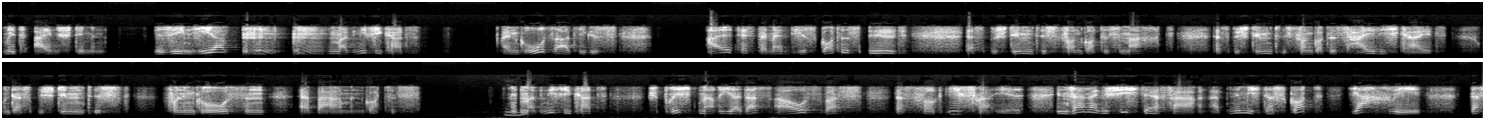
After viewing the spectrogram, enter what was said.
mit einstimmen. Wir sehen hier Magnificat ein großartiges alttestamentliches Gottesbild, das bestimmt ist von Gottes Macht, das bestimmt ist von Gottes Heiligkeit und das bestimmt ist von dem großen Erbarmen Gottes. Mit mhm. Magnificat spricht Maria das aus, was das Volk Israel in seiner Geschichte erfahren hat, nämlich dass Gott Yahweh, dass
